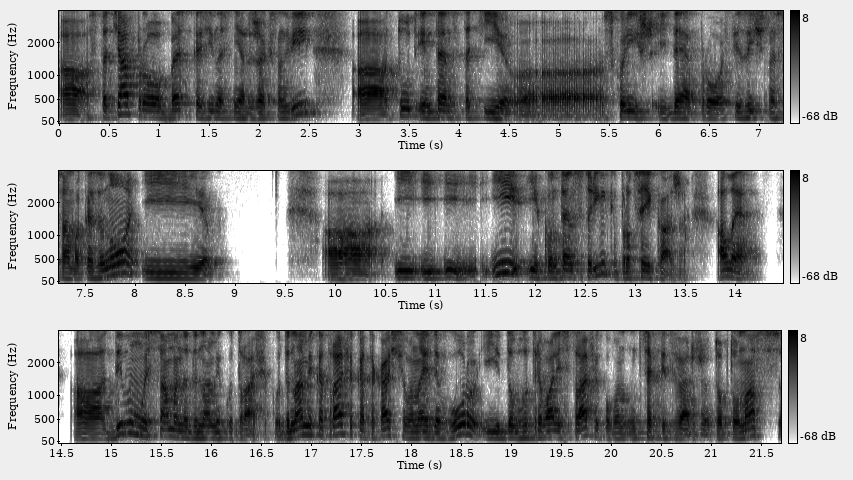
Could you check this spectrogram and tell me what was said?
Е, стаття про Best Casinos near Jacksonville. Тут інтент статті скоріш йде про фізичне саме казино і. А, і, і, і, і, і контент сторінки про це і каже. Але дивимось саме на динаміку трафіку. Динаміка трафіка така, що вона йде вгору, і довготривалість трафіку вон, це підтверджує. Тобто, у нас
